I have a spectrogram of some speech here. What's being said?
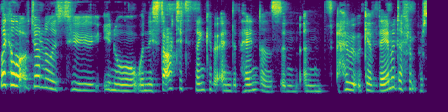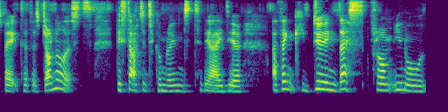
like a lot of journalists who, you know, when they started to think about independence and, and how it would give them a different perspective as journalists, they started to come round to the idea. I think doing this from, you know,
